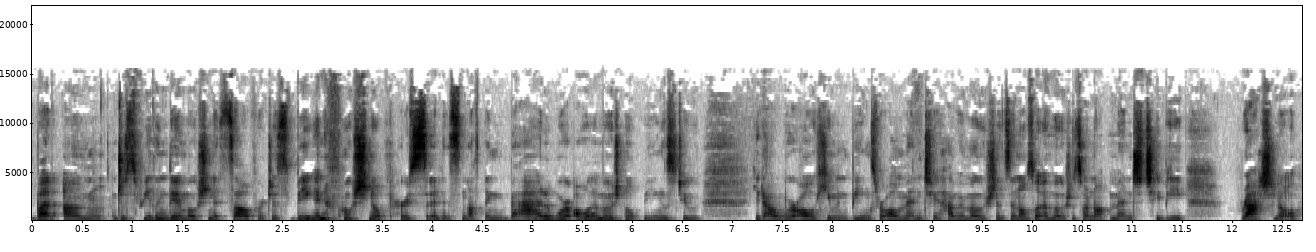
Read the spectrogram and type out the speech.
But um, just feeling the emotion itself or just being an emotional person is nothing bad. We're all emotional beings to you know, we're all human beings, we're all meant to have emotions, and also emotions are not meant to be rational.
